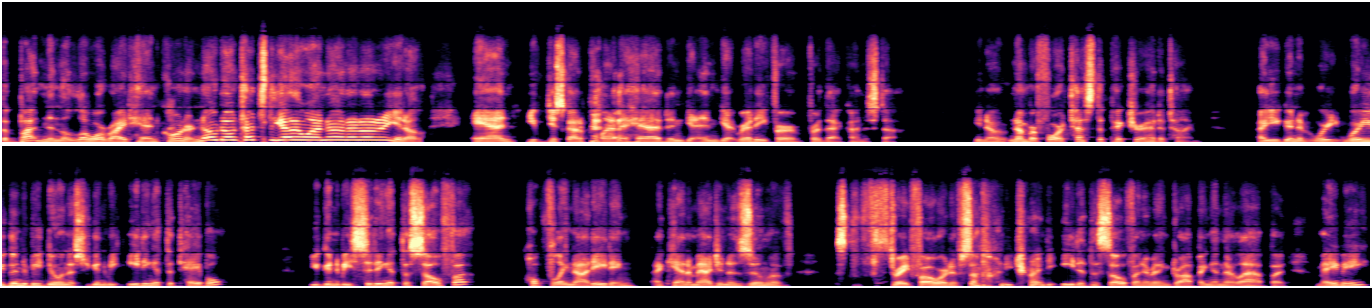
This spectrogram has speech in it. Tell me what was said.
the button in the lower right hand corner no don't touch the other one no no no no you know and you've just got to plan ahead and get and get ready for for that kind of stuff you know. Number four test the picture ahead of time. Are you going to where, where are you going to be doing this? You're going to be eating at the table? You're going to be sitting at the sofa? Hopefully not eating. I can't imagine a zoom of straightforward of somebody trying to eat at the sofa and everything dropping in their lap, but maybe.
